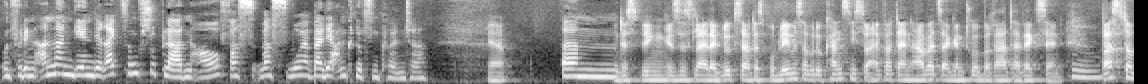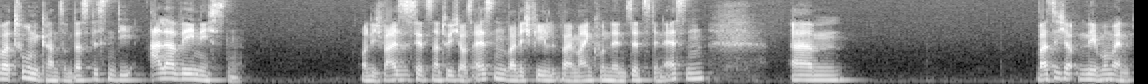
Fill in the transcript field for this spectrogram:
und für den anderen gehen direkt fünf Schubladen auf, was, was, wo er bei dir anknüpfen könnte. Ja. Ähm, und deswegen ist es leider Glückssache. Das Problem ist aber, du kannst nicht so einfach deinen Arbeitsagenturberater wechseln. Mhm. Was du aber tun kannst, und das wissen die allerwenigsten, und ich weiß es jetzt natürlich aus Essen, weil ich viel, weil mein Kunde sitzt in Essen. Ähm, was ich, nee, Moment.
